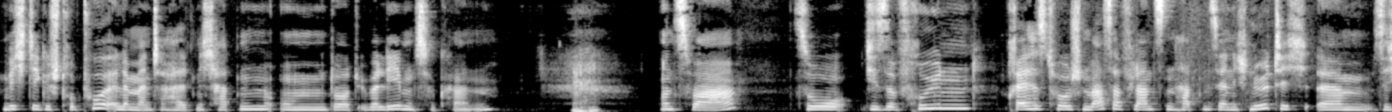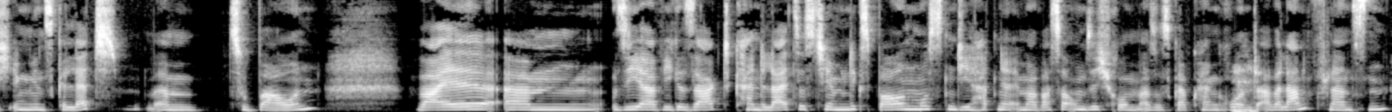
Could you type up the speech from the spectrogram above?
wichtige Strukturelemente halt nicht hatten, um dort überleben zu können. Mhm. Und zwar so diese frühen prähistorischen Wasserpflanzen hatten es ja nicht nötig, ähm, sich irgendwie ein Skelett ähm, zu bauen, weil ähm, sie ja, wie gesagt, keine Leitsysteme, nichts bauen mussten. Die hatten ja immer Wasser um sich rum, also es gab keinen Grund. Mhm. Aber Landpflanzen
